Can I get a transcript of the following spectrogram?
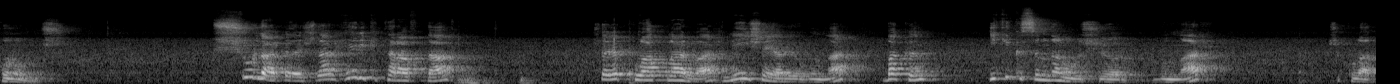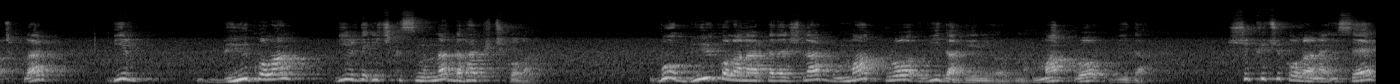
konulmuş. Şurada arkadaşlar her iki tarafta şöyle kulaklar var. Ne işe yarıyor bunlar? Bakın iki kısımdan oluşuyor bunlar. Şu kulakçıklar. Bir büyük olan, bir de iç kısmında daha küçük olan. Bu büyük olan arkadaşlar makro vida deniyor buna. Makro vida. Şu küçük olana ise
